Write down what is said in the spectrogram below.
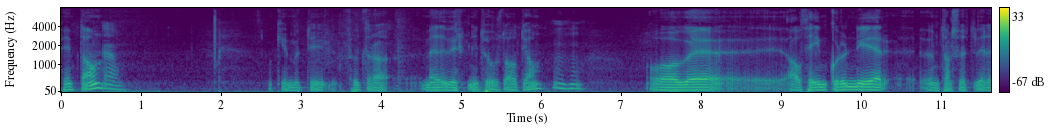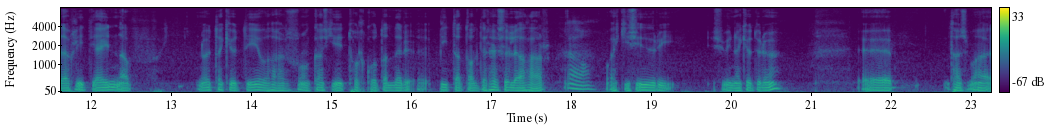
15, já, og kemur til fullra meðvirkni 2018 mhm, og uh, á þeim grunni er umtalsvert verið að flytja inn af nautakjöti og það er svona kannski tólkvotanir bítadaldir hessilega þar já, og ekki síður í svínakjötinu. Uh, það sem að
